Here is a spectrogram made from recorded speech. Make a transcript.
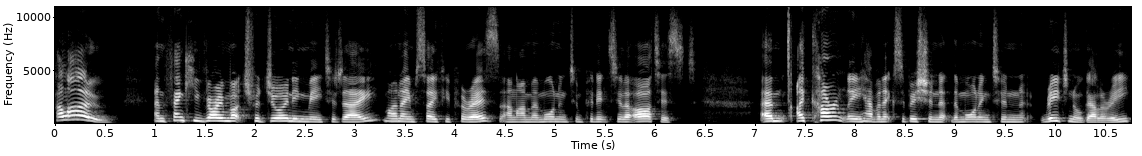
Hello, and thank you very much for joining me today. My name's Sophie Perez, and I'm a Mornington Peninsula artist. Um, I currently have an exhibition at the Mornington Regional Gallery,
